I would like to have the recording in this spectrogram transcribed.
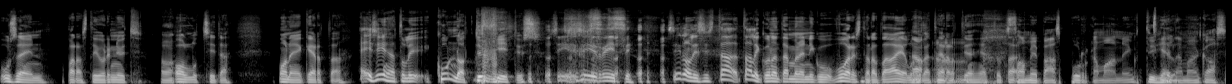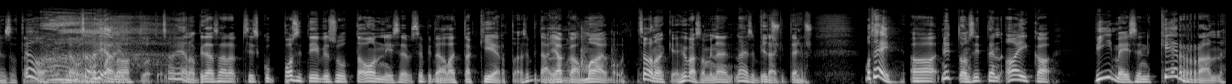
usein parasta juuri nyt Oh. ollut sitä moneen kertaan. Hei, siihen tuli kunnon tykitys. Si- siinä riitti. Siinä oli siis, tää, tää oli kunnon tämmönen niinku vuoristorata ajelu, Joo, hyvät herrat. Ja, ja tota, Sami pääsi purkamaan, niin tyhjentämään kassinsa. Joo, se on hienoa. Se on hienoa. Pitää saada, siis kun positiivisuutta on, niin se, se pitää laittaa kiertoon. Se pitää jakaa maailmalle. Se on oikein hyvä Sami, näin, näin se pitääkin tehdä. Mutta hei, uh, nyt on sitten aika viimeisen kerran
